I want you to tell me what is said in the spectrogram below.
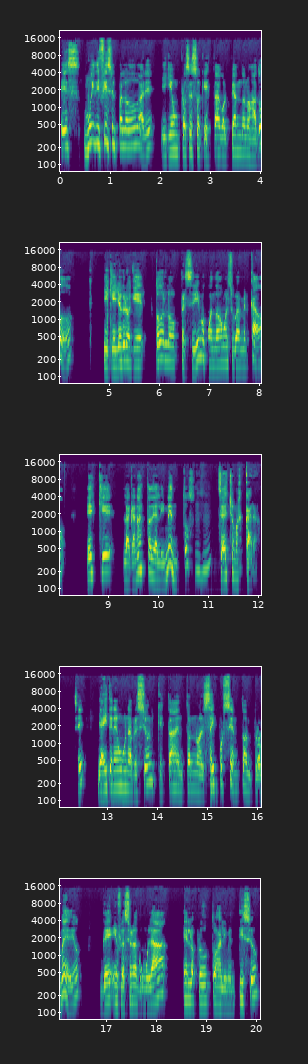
es muy difícil para los hogares y que es un proceso que está golpeándonos a todos y que yo creo que todos lo percibimos cuando vamos al supermercado, es que la canasta de alimentos se ha hecho más cara. ¿sí? Y ahí tenemos una presión que está en torno al 6% en promedio de inflación acumulada en los productos alimenticios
